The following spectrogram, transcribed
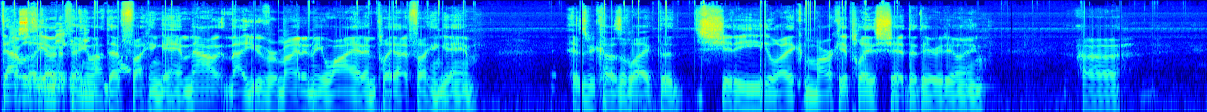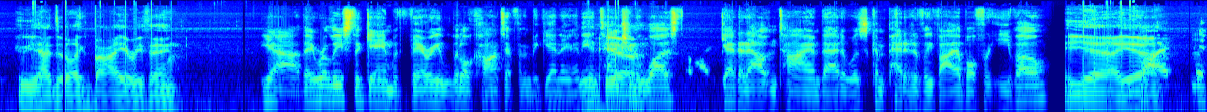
That was so the other thing about that fucking game. Now, now you've reminded me why I didn't play that fucking game. Is because of like the shitty like marketplace shit that they were doing. Uh, you had to like buy everything. Yeah, they released the game with very little content from the beginning, and the intention Yeah. was to like, get it out in time that it was competitively viable for Evo. Yeah, yeah, But it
